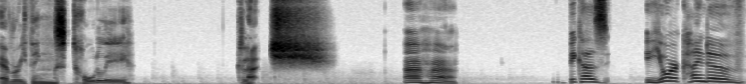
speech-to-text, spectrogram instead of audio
Everything's totally clutch. Uh huh. Because you're kind of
